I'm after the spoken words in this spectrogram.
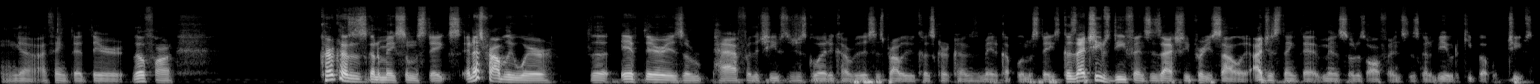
Yeah, I think that they're they'll find Kirk Cousins is going to make some mistakes, and that's probably where the if there is a path for the Chiefs to just go ahead and cover this, is probably because Kirk Cousins made a couple of mistakes. Because that Chiefs defense is actually pretty solid. I just think that Minnesota's offense is going to be able to keep up with the Chiefs.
